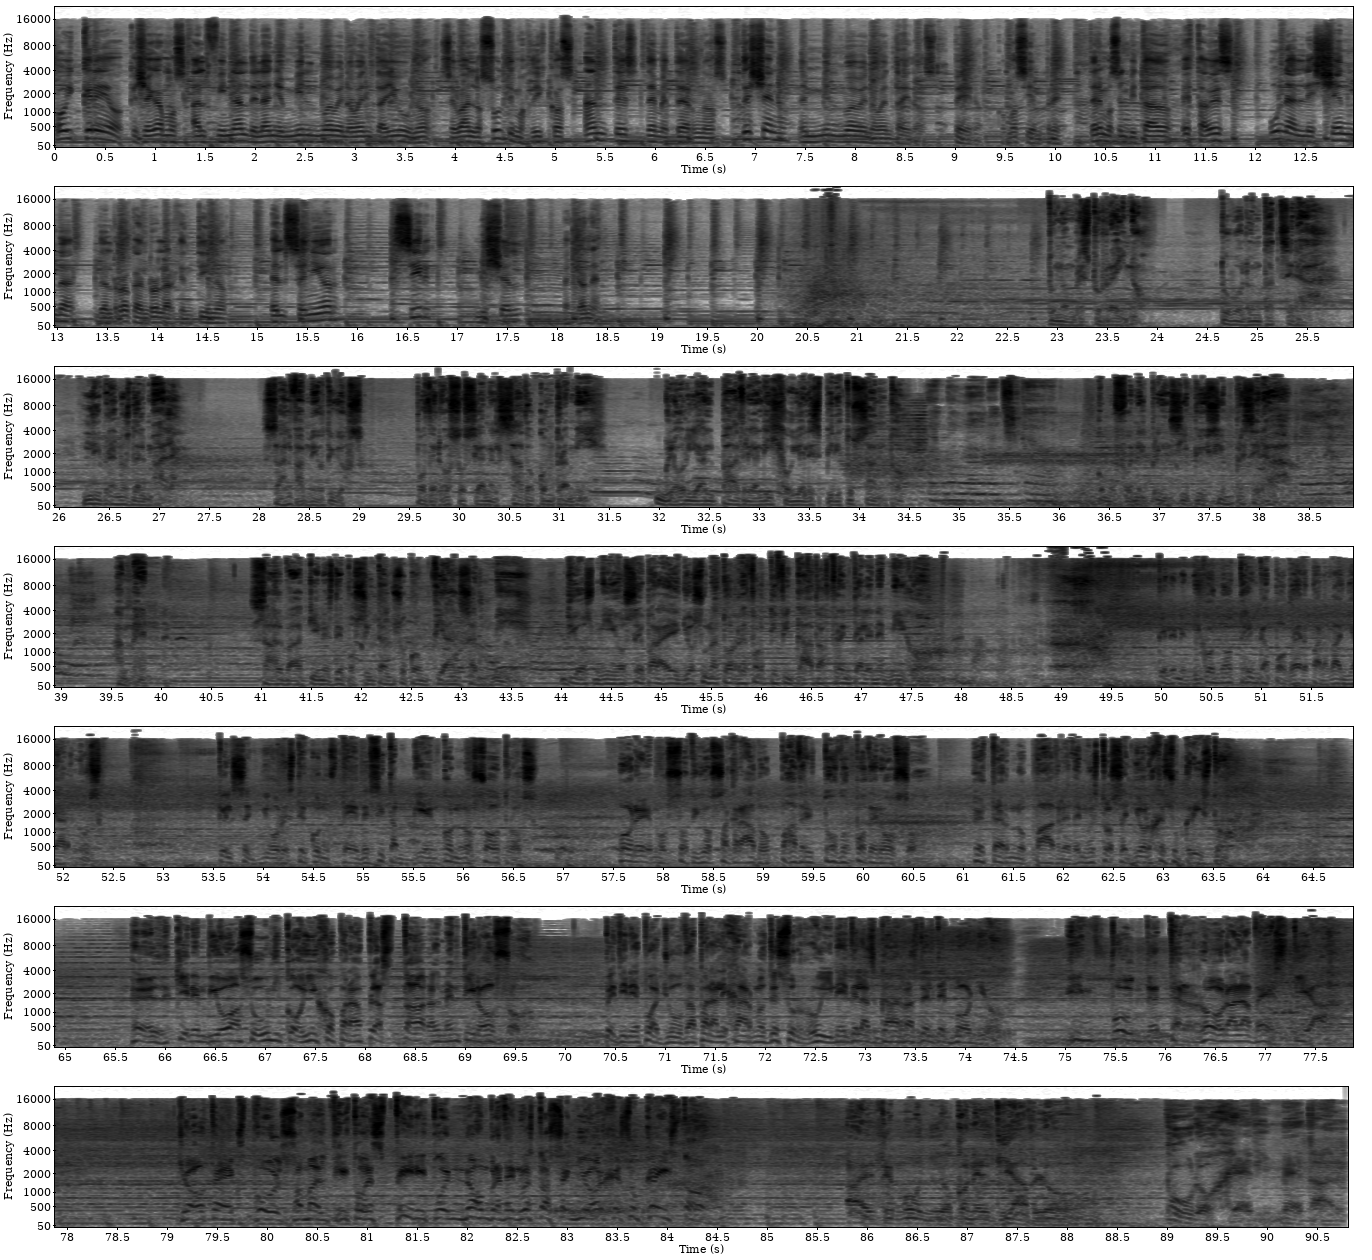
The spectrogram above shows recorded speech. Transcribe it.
Hoy creo que llegamos al final del año 1991, se van los últimos discos antes de meternos de lleno en 1992. Pero, como siempre, tenemos invitado esta vez una leyenda del rock and roll argentino, el señor Sir Michel Peyronel. Tu nombre es tu reino, tu voluntad será. Líbranos del mal. Sálvame, oh Dios poderosos se han alzado contra mí. Gloria al Padre, al Hijo y al Espíritu Santo, como fue en el principio y siempre será. Amén. Salva a quienes depositan su confianza en mí. Dios mío, sé para ellos una torre fortificada frente al enemigo. Que el enemigo no tenga poder para dañarlos. Que el Señor esté con ustedes y también con nosotros. Oremos, oh Dios sagrado, Padre Todopoderoso, eterno Padre de nuestro Señor Jesucristo. Él quien envió a su único Hijo para aplastar al mentiroso. Pediré tu ayuda para alejarnos de su ruina y de las garras del demonio. Infunde terror a la bestia. Yo te expulso, maldito espíritu, en nombre de nuestro Señor Jesucristo. Al demonio con el diablo. Puro heavy metal.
